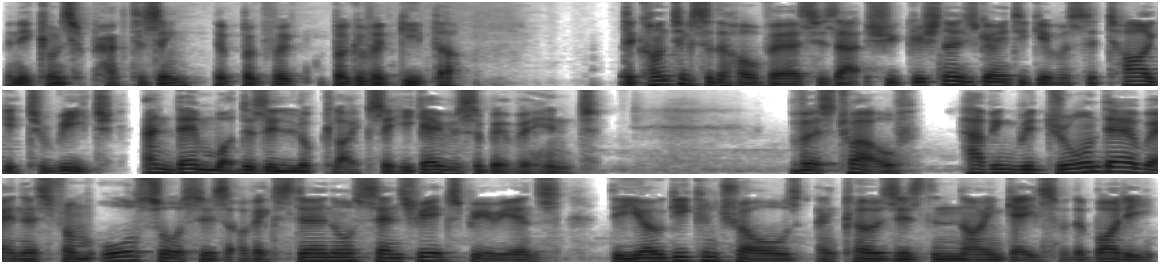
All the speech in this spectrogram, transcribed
when it comes to practicing the Bhagavad Gita. The context of the whole verse is that Sri Krishna is going to give us the target to reach, and then what does it look like? So he gave us a bit of a hint. Verse 12, having withdrawn their awareness from all sources of external sensory experience the yogi controls and closes the nine gates of the body.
